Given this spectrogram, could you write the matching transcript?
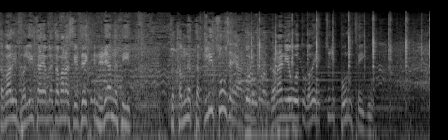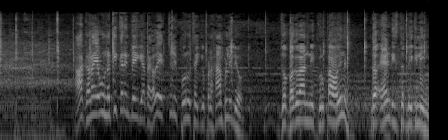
તમારી ભલી થાય, અમે તમારા શેઠે નડ્યા નથી. તો તમને તકલીફ શું છે યાર? બોલો પણ ઘણા એવું હતું હવે એકચ્યુઅલી પૂરું થઈ ગયું. આ ઘણા એવું નક્કી કરીને બે ગયા હતા હવે એકચ્યુઅલી પૂરું થઈ ગયું. પણ સાંભળી લ્યો, જો ભગવાનની કૃપા હોય ને the end is the beginning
